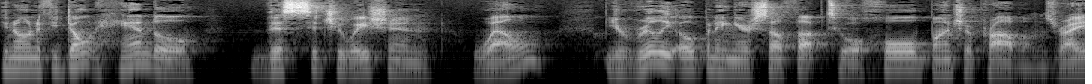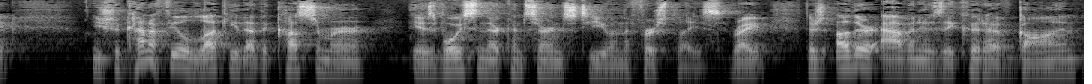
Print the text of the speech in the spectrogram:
You know, and if you don't handle this situation well, you're really opening yourself up to a whole bunch of problems, right? You should kind of feel lucky that the customer is voicing their concerns to you in the first place, right? There's other avenues they could have gone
